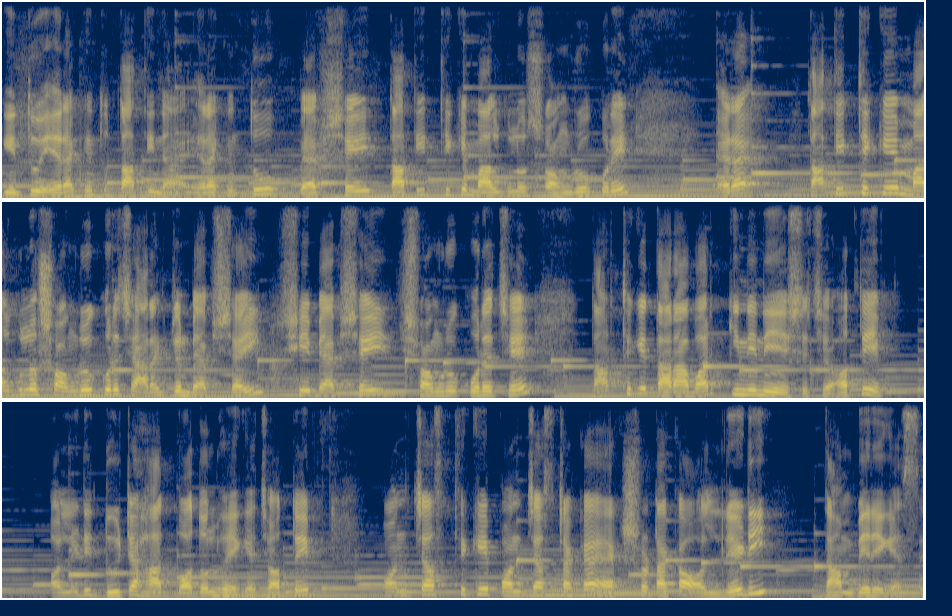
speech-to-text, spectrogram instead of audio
কিন্তু এরা কিন্তু তাঁতি না। এরা কিন্তু ব্যবসায়ী তাঁতির থেকে মালগুলো সংগ্রহ করে, এরা তাঁতির থেকে মালগুলো সংগ্রহ করেছে আরেকজন ব্যবসায়ী। সেই ব্যবসায়ী সংগ্রহ করেছে, তার থেকে তারা আবার কিনে নিয়ে এসেছে। অতএব অলরেডি দুইটা হাত বদল হয়ে গেছে। অতএব পঞ্চাশ থেকে পঞ্চাশ টাকা, একশো টাকা অলরেডি দাম বেড়ে গেছে।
